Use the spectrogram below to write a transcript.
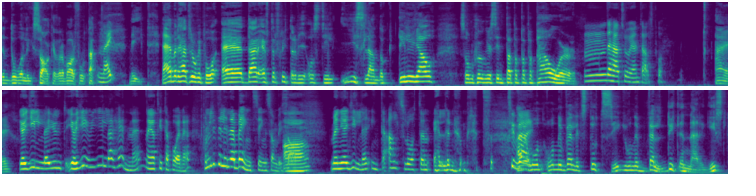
en dålig sak att vara barfota. Nej. Nej. Nej, men det här tror vi på. Eh, därefter flyttar vi oss till Island och Diljau som sjunger sin pa pa pa power. Mm, det här tror jag inte alls på. Nej. Jag gillar ju inte, jag gillar henne när jag tittar på henne. Hon är lite Lina Bengtzing som vi sa. Ja. Men jag gillar inte alls låten eller numret. Tyvärr. Nej, hon, hon är väldigt studsig, hon är väldigt energisk.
